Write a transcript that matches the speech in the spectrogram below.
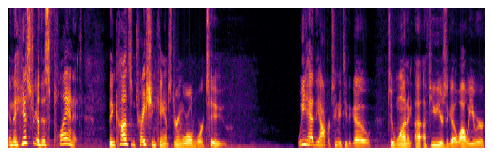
in the history of this planet than concentration camps during World War II. We had the opportunity to go to one a, a few years ago while we were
